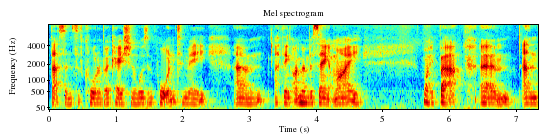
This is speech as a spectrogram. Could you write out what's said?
that sense of call and vocation was important to me. Um, I think I remember saying at my my BAP, um, and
